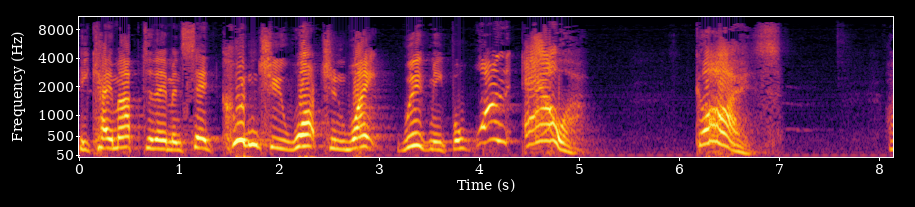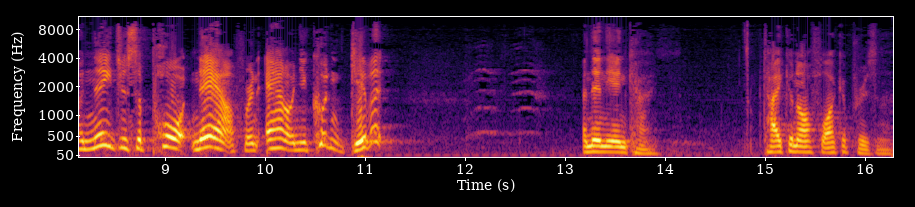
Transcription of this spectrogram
he came up to them and said, Couldn't you watch and wait with me for one hour? Guys, I need your support now for an hour, and you couldn't give it? And then the end came. Taken off like a prisoner.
